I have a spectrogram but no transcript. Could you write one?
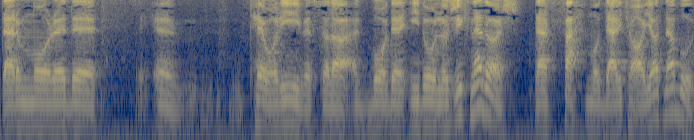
در مورد تئوری به اصطلاح بود ایدئولوژیک نداشت. در فهم و درک آیات نبود.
